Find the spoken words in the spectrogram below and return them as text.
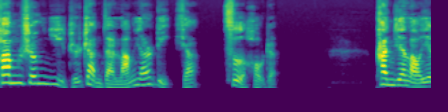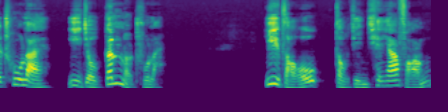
汤生一直站在廊檐底下伺候着，看见老爷出来，依旧跟了出来。一走走进签押房，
